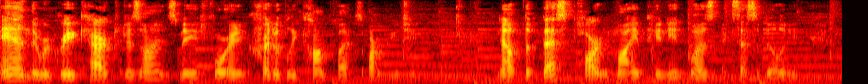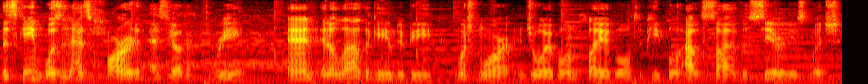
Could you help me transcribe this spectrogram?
and there were great character designs made for an incredibly complex RPG. Now, the best part, in my opinion, was accessibility. This game wasn't as hard as the other three, and it allowed the game to be much more enjoyable and playable to people outside of the series, which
